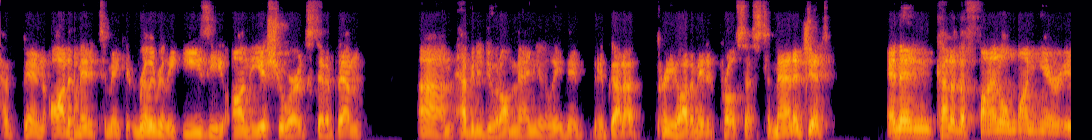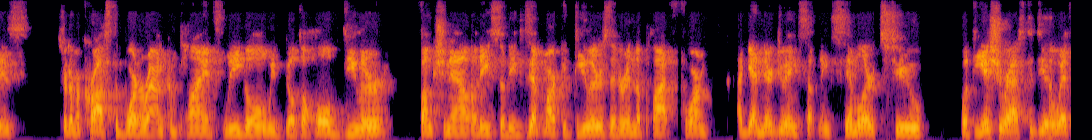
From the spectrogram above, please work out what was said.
have been automated to make it really really easy on the issuer. Instead of them um, having to do it all manually they've, they've got a pretty automated process to manage it. And then kind of the final one here is sort of across the board around compliance legal. We've built a whole dealer functionality. So the exempt market dealers that are in the platform, again, they're doing something similar to what the issuer has to deal with.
